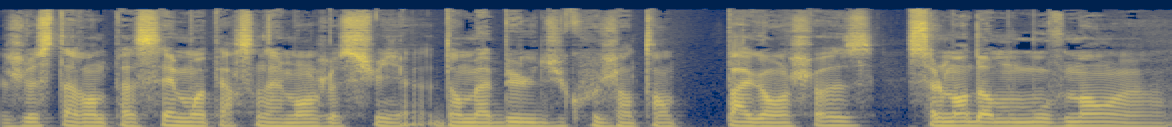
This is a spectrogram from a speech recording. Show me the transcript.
Juste avant de passer, moi personnellement, je suis dans ma bulle, du coup j'entends pas grand chose. Seulement dans mon mouvement,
